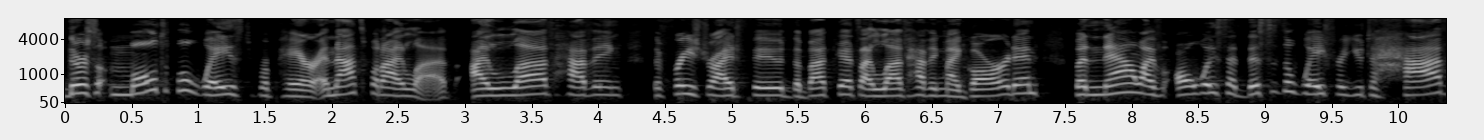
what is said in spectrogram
There's multiple ways to prepare, and that's what I love. I love having the freeze dried food, the buckets. I love having my garden. But now I've always said this is a way for you to have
